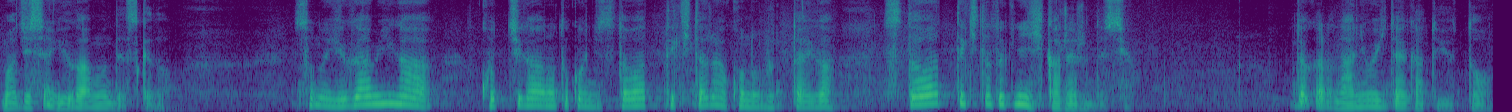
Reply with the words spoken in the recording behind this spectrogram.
まあ実際に歪むんですけどその歪みがこっち側のところに伝わってきたらこの物体が伝わってきた時に引かれるんですよだから何を言いたいかというと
